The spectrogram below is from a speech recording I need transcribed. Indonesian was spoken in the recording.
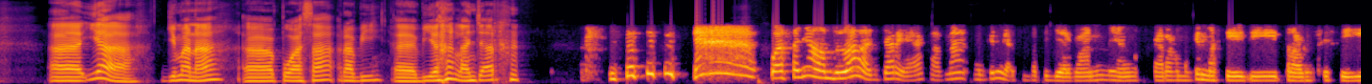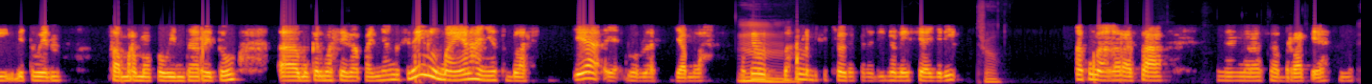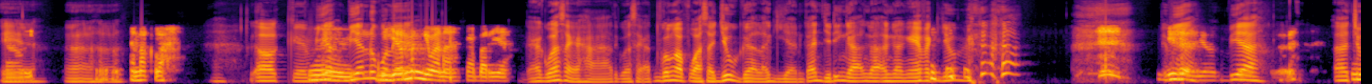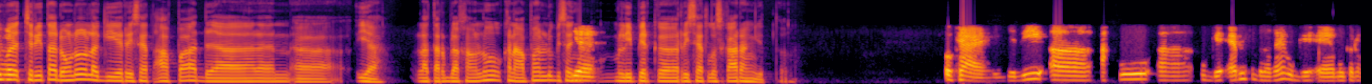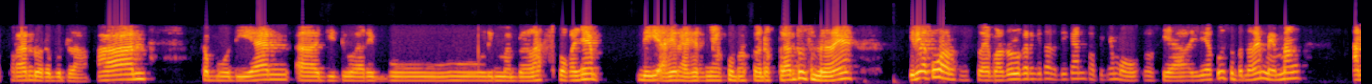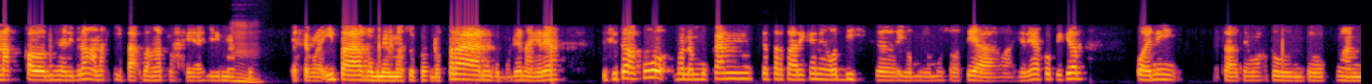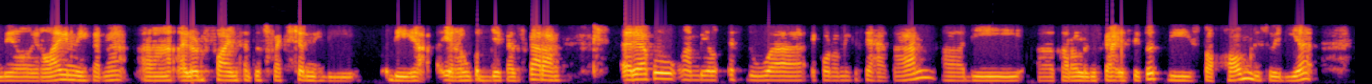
uh, ya gimana uh, puasa Rabi? Uh, Bia lancar? Puasanya alhamdulillah lancar ya, karena mungkin nggak seperti Jerman yang sekarang mungkin masih di transisi between summer mau ke winter itu uh, mungkin masih agak panjang. Di sini lumayan hanya 11 ya ya 12 jam lah. Mungkin hmm. bahkan lebih kecil daripada di Indonesia. Jadi True. aku nggak ngerasa nggak ngerasa berat ya sama iya. sekali. Yeah. Uh, Enak lah. Oke, biar hmm. biar lu boleh. Jerman gimana kabarnya? Ya gue sehat, gue sehat. Gue nggak puasa juga lagian kan, jadi nggak nggak nggak ngefek juga. Bia, iya, Bia, uh, coba cerita dong lu lagi riset apa dan uh, ya latar belakang lu kenapa lu bisa yeah. melipir ke riset lu sekarang gitu. Oke, okay, jadi uh, aku uh, UGM sebenarnya UGM kedokteran 2008 kemudian uh, di 2015 pokoknya di akhir-akhirnya aku masuk kedokteran tuh sebenarnya jadi aku harus disclaimer dulu kan kita tadi kan topiknya mau sosial jadi aku sebenarnya memang anak kalau misalnya dibilang anak IPA banget lah ya jadi masuk hmm. SMA IPA kemudian masuk ke kedokteran kemudian akhirnya di situ aku menemukan ketertarikan yang lebih ke ilmu-ilmu sosial akhirnya aku pikir wah ini saatnya waktu untuk ngambil yang lain nih karena uh, I don't find satisfaction nih di di yang aku kerjakan sekarang. Akhirnya aku ngambil S2 Ekonomi Kesehatan uh, di uh, Karolinska Institute di Stockholm di Swedia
